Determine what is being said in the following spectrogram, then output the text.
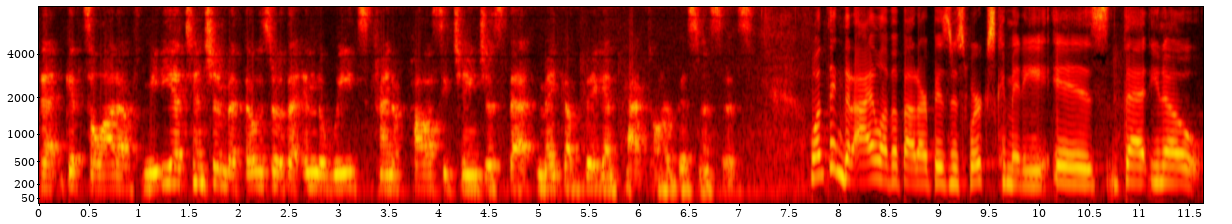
that gets a lot of media attention, but those are the in the weeds kind of policy changes that make a big impact on our businesses. One thing that I love about our Business Works Committee is that, you know,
